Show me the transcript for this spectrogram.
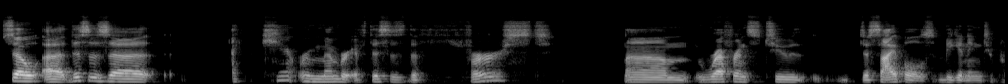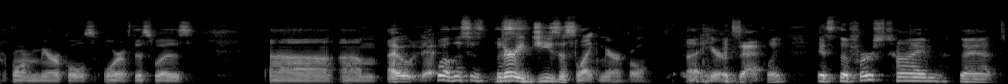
so uh, this is uh, I can't remember if this is the first um, reference to disciples beginning to perform miracles, or if this was uh, um, I, Well, this is this, very Jesus-like miracle uh, here. Exactly. It's the first time that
